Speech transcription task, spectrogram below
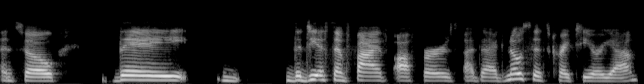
And so they the DSM-5 offers a diagnosis criteria,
